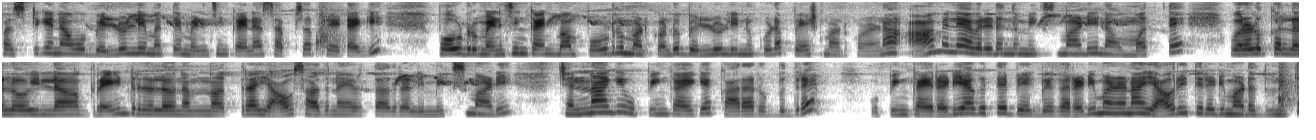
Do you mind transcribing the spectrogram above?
ಫಸ್ಟಿಗೆ ನಾವು ಬೆಳ್ಳುಳ್ಳಿ ಮತ್ತು ಮೆಣಸಿನ್ಕಾಯಿನ ಸಪ್ ಸಪ್ರೇಟಾಗಿ ಪೌಡ್ರು ಮೆಣಸಿನ್ಕಾಯಿನ ಪೌಡ್ರು ಮಾಡಿಕೊಂಡು ಬೆಳ್ಳುಳ್ಳಿನೂ ಕೂಡ ಪೇಸ್ಟ್ ಮಾಡ್ಕೊಳ್ಳೋಣ. ಆಮೇಲೆ ಅವೆರಡನ್ನು ಮಿಕ್ಸ್ ಮಾಡಿ ನಾವು ಮತ್ತೆ ಒರಳು ಕಲ್ಲಲ್ಲೋ ಇಲ್ಲ ಗ್ರೈಂಡ್ರಲ್ಲೋ ನಮ್ಮ ಹತ್ರ ಯಾವ ಸಾಧನ ಇರುತ್ತೋ ಅದರಲ್ಲಿ ಮಿಕ್ಸ್ ಮಾಡಿ ಚೆನ್ನಾಗಿ ಉಪ್ಪಿನಕಾಯಿಗೆ ಖಾರ ರುಬ್ಬಿದ್ರೆ ಉಪ್ಪಿನಕಾಯಿ ರೆಡಿ ಆಗುತ್ತೆ. ಬೇಗ ಬೇಗ ರೆಡಿ ಮಾಡೋಣ. ಯಾವ ರೀತಿ ರೆಡಿ ಮಾಡೋದು ಅಂತ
